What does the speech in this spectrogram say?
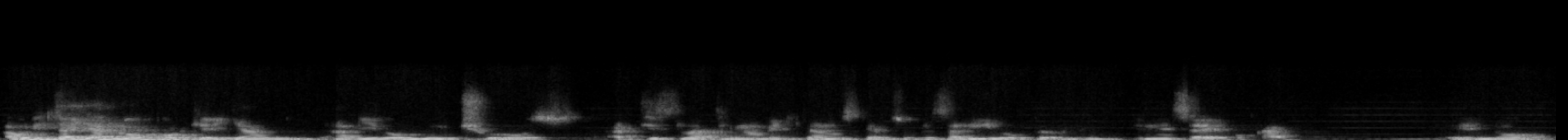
Ahorita ya no, porque ya ha habido muchos artistas latinoamericanos que han sobresalido, pero en, esa época eh, no.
